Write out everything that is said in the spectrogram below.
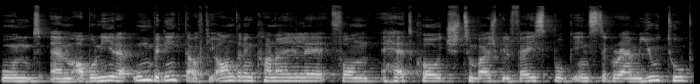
und ähm, abonniere unbedingt auch die anderen Kanäle von Head Coach, zum Beispiel Facebook, Instagram, YouTube.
